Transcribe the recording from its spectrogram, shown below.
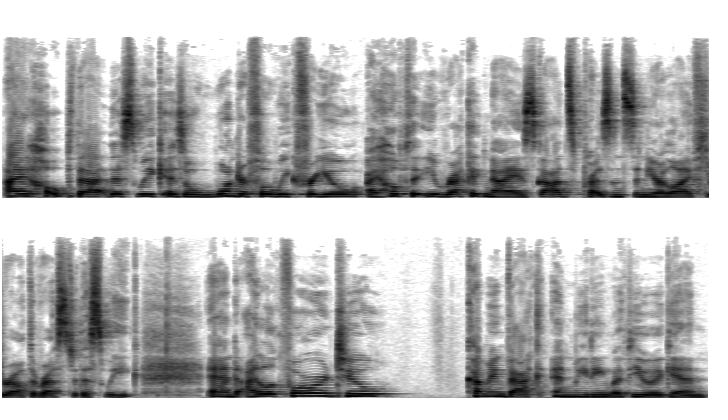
I hope that this week is a wonderful week for you. I hope that you recognize God's presence in your life throughout the rest of this week. And I look forward to coming back and meeting with you again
